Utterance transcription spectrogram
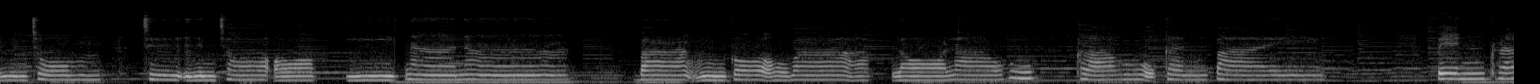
ชื่ออื่นชมชื่ออื่นชอบอีกนานา บางก็ว่าหล่อเหลาเคล้ากันไป เป็นพระ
